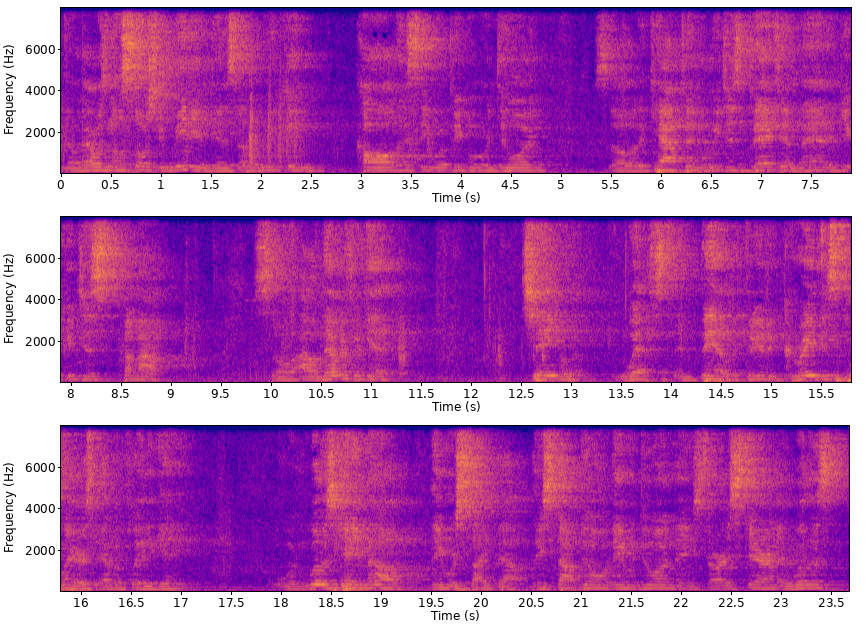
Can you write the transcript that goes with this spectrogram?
You know, there was no social media then, so we couldn't call and see what people were doing. So the captain, we just begged him, man, if you could just come out. So I'll never forget Chamberlain, West, and Baylor, three of the greatest players to ever play the game. When Willis came out, they were psyched out. They stopped doing what they were doing. They started staring at Willis.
